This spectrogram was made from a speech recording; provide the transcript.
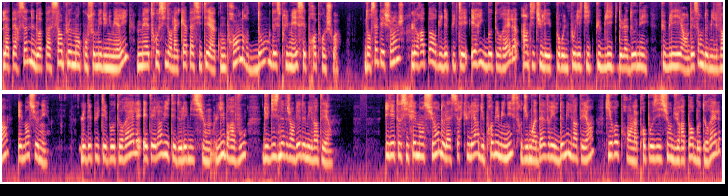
La personne ne doit pas simplement consommer du numérique, mais être aussi dans la capacité à comprendre, donc d'exprimer ses propres choix. Dans cet échange, le rapport du député Éric Botorel, intitulé Pour une politique publique de la donnée, publié en décembre 2020, est mentionné. Le député Botorel était l'invité de l'émission Libre à vous du 19 janvier 2021. Il est aussi fait mention de la circulaire du Premier ministre du mois d'avril 2021 qui reprend la proposition du rapport Botorel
